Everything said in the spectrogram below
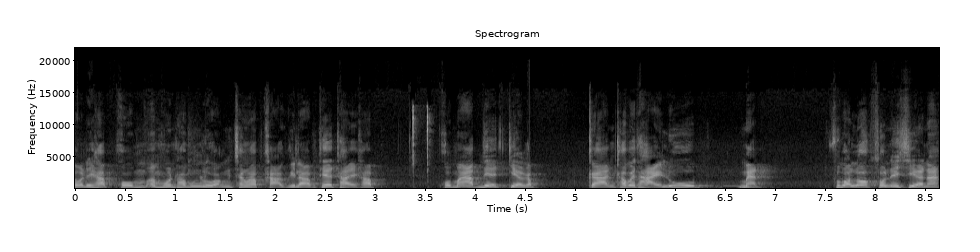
สวัสดีครับ ผมอมพลทองมงหลวง ช่างภาพข่าวกีฬาประเทศไทยครับ ผมมาอัปเดตเกี่ยวกับการเข้าไปถ่ายรูปแมตช์ฟุตบอลโลกโซนเอเชียนะ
